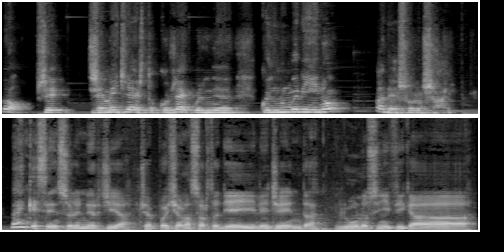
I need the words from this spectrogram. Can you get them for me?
Però se ti sei mai chiesto cos'è quel, quel numerino, adesso lo sai. Ma in che senso l'energia? Cioè, poi c'è una sorta di leggenda. L'uno significa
